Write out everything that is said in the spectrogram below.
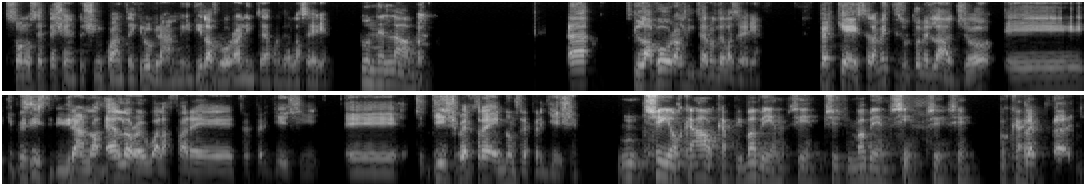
sono 750 kg di lavoro all'interno della serie. Tonnellate? Eh, lavoro all'interno della serie. Perché se la metti sul tonnellaggio, eh, i pesisti ti diranno, e eh, allora è uguale a fare 3x10, eh, cioè 10x3 e non 3x10. Mm, sì, ho, ah, ho capito, va bene, sì, sì, va bene, sì, sì, sì, ok. 3, eh,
